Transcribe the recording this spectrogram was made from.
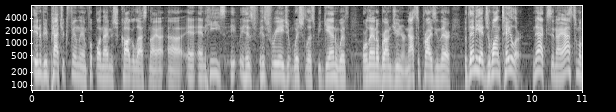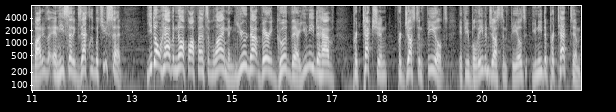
interviewed Patrick Finley on Football Night in Chicago last night, uh, and, and he's his his free agent wish list began with Orlando Brown Jr. Not surprising there, but then he had Jawaan Taylor next, and I asked him about it, and he said exactly what you said. You don't have enough offensive linemen. You're not very good there. You need to have protection for Justin Fields. If you believe in Justin Fields, you need to protect him.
